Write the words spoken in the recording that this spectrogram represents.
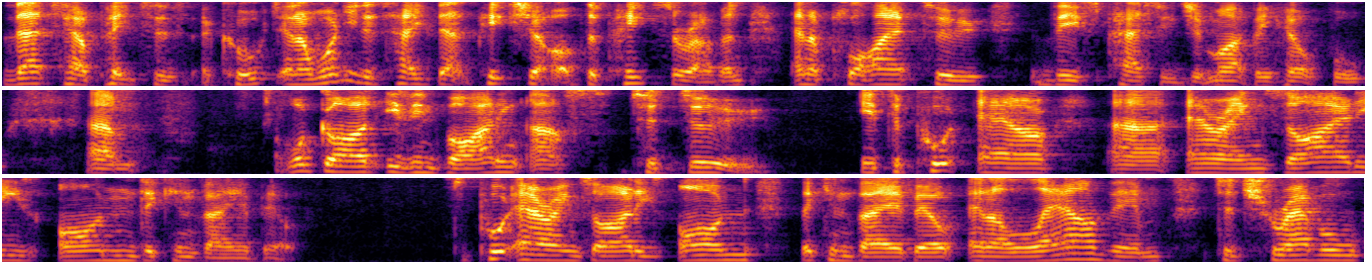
that's how pizzas are cooked. And I want you to take that picture of the pizza oven and apply it to this passage. It might be helpful. Um, what God is inviting us to do is to put our uh, our anxieties on the conveyor belt. To put our anxieties on the conveyor belt and allow them to travel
